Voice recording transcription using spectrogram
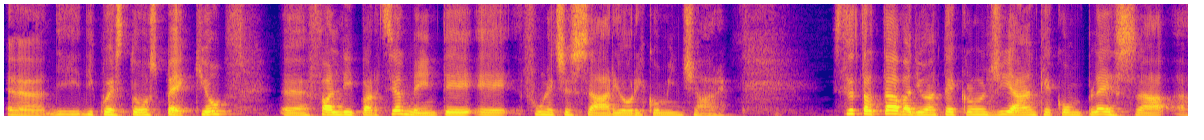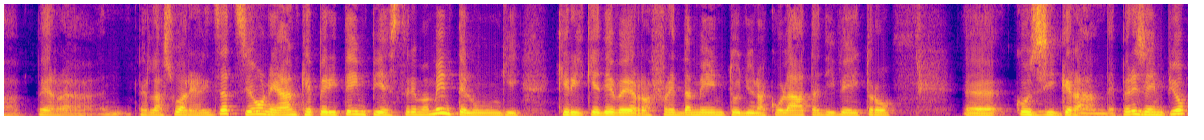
eh, di, di, questo specchio eh, fallì parzialmente e fu necessario ricominciare. Si trattava di una tecnologia anche complessa eh, per, eh, per, la sua realizzazione, anche per i tempi estremamente lunghi che richiedeva il raffreddamento di una colata di vetro eh, così grande. Per esempio,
